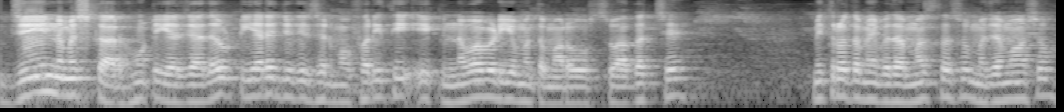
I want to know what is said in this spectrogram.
જી, નમસ્કાર. હું ટીઆર જાદવ. ટીઆર એજ્યુકેશનમાં ફરીથી એક નવા વિડીયોમાં તમારું સ્વાગત છે. મિત્રો, તમે બધા મસ્ત હશો મજામાં હશો?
